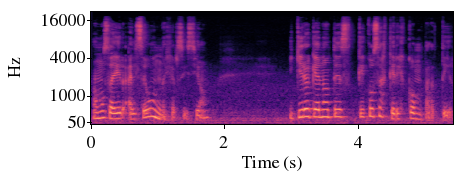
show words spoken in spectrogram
vamos a ir al segundo ejercicio y quiero que anotes qué cosas querés compartir.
